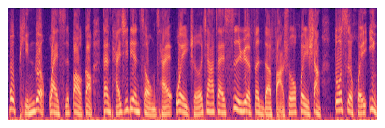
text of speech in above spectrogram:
不评论外资报告，但台积电总裁魏哲嘉在四月份的法说会上多次回应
